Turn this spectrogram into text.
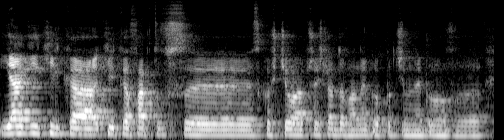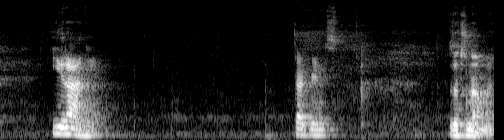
jak i kilka, kilka faktów z, z kościoła prześladowanego, podziemnego w Iranie. Tak więc Zaczynamy.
